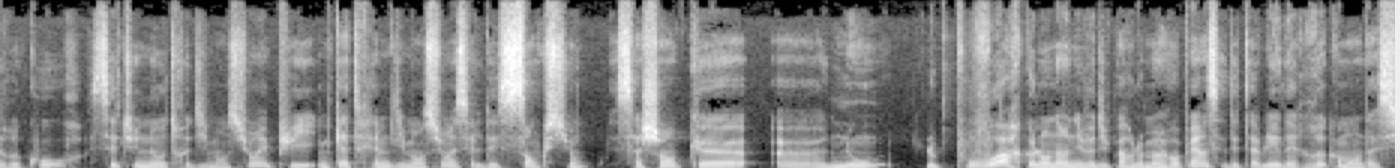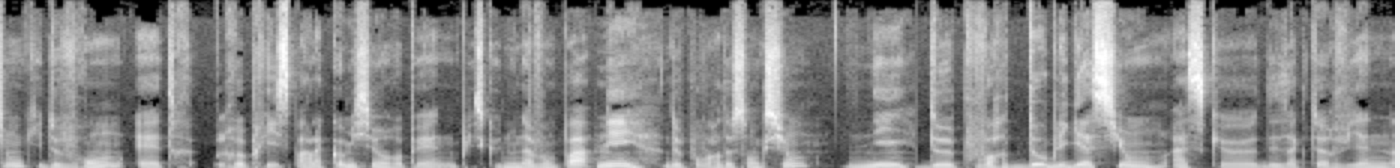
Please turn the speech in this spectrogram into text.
recours C'est une autre dimension. Et puis une quatrième dimension est celle des sanctions, sachant que euh, nous, le pouvoir que l'on a au niveau du Parlement européen, c'est d'établir des recommandations qui devront être reprises par la Commission européenne, puisque nous n'avons pas ni de pouvoir de sanction, ni de pouvoir d'obligation à ce que des acteurs viennent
